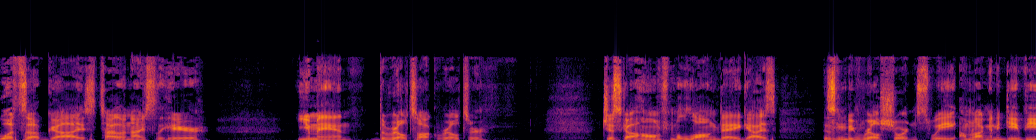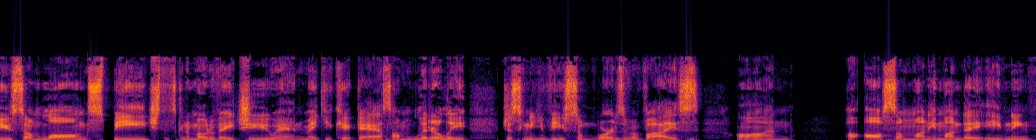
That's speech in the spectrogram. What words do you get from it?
What's up, guys? Tyler Nicely here. You man, the Real Talk Realtor. Just got home from a long day, guys. This is going to be real short and sweet. I'm not going to give you some long speech that's going to motivate you and make you kick ass. I'm literally just going to give you some words of advice on an awesome Money Monday evening.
